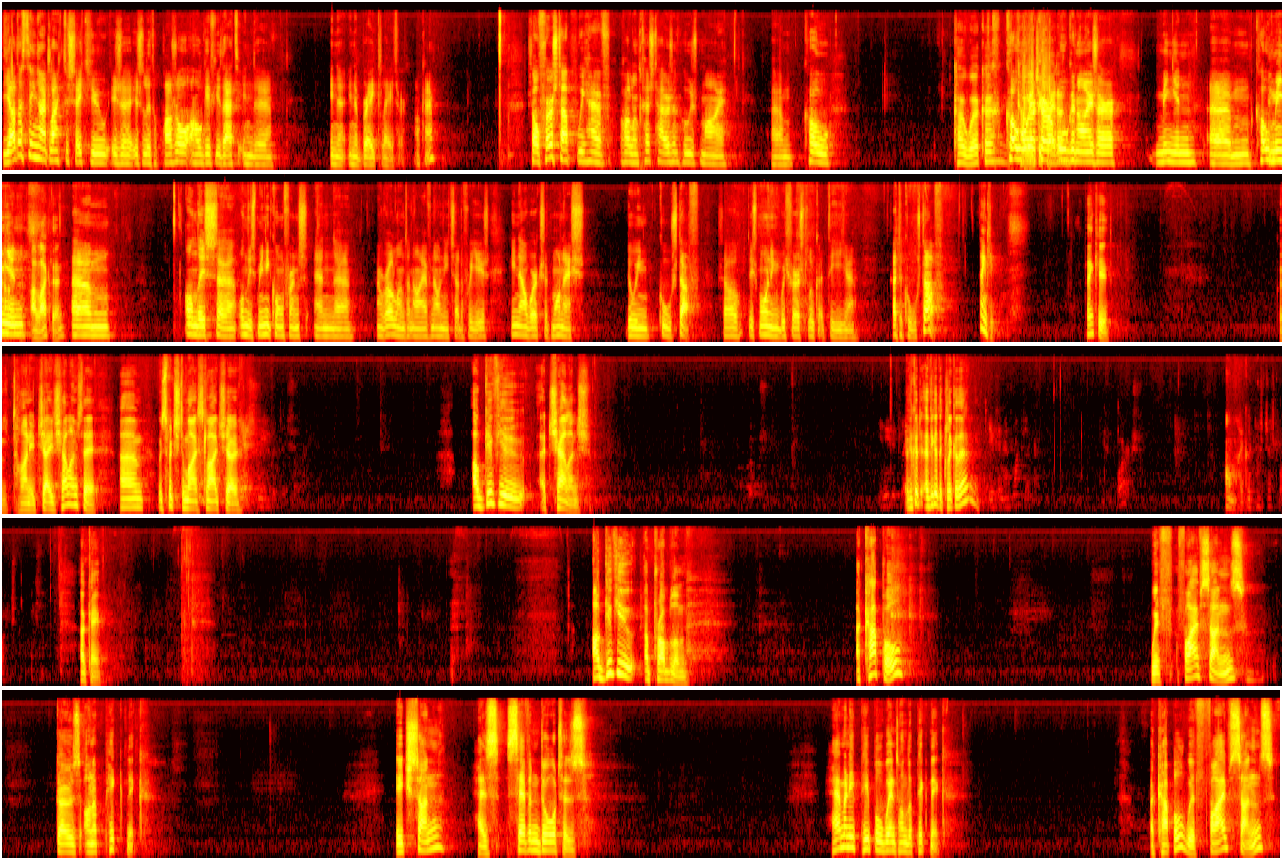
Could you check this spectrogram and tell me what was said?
the other thing I'd like to say to you is a, is a little puzzle. I'll give you that in, the, in, a, in a break later. Okay? So first up, we have Roland Gesthuizen, who is my um, co co-worker, co-worker, co organizer, minion, um, co-minion. I like that. Um, on this uh, on this mini conference, and uh, and Roland and I have known each other for years. He now works at Monash, doing cool stuff. So this morning we first look at the uh, at the cool stuff. Thank you. Thank you. Got a tiny J challenge there. Um, we switch to my slideshow. I'll give you a challenge. Have you got, have you got the clicker there? Oh my goodness, just works. Okay. I'll give you a problem. A couple with five sons goes on a picnic. Each son has seven daughters. How many people went on the picnic? A couple with five sons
